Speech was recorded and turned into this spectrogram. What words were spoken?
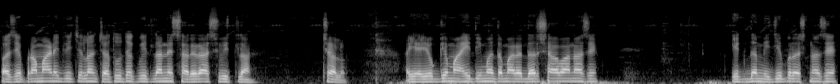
પછી પ્રમાણિત વિચલન, ચતુર્થક વિચલન અને સરેરાશ વિચલન. ચલો. અહીંયા યોગ્ય માહિતીમાં તમારે દર્શાવવાના છે. એકદમ ઇઝી પ્રશ્ન છે.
